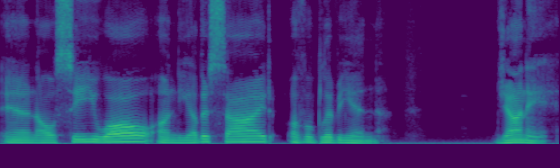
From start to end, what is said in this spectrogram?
And I'll see you all on the other side of oblivion. Johnny.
